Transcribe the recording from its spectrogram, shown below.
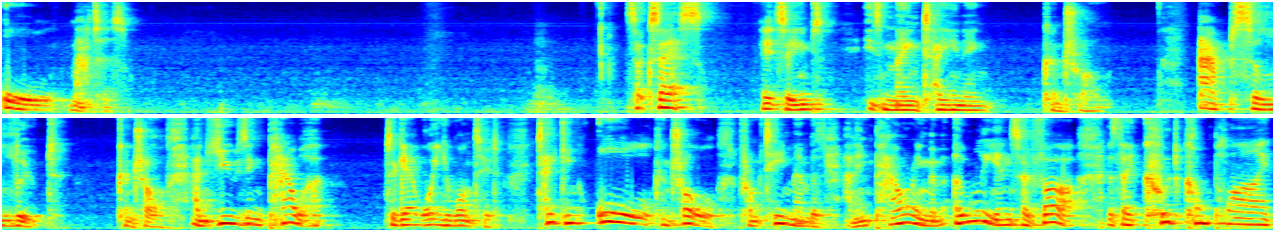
all matters. Success, it seems, is maintaining control. Absolute control. And using power to get what you wanted. Taking all control from team members and empowering them only insofar as they could comply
